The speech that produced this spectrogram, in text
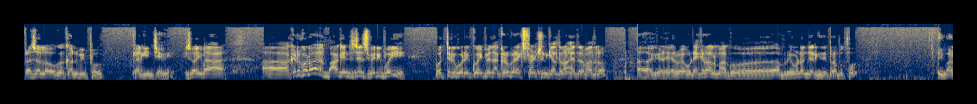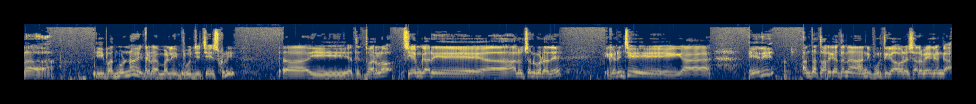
ప్రజల్లో ఒక కనువిప్పు కలిగించేవి. సో ఇవ అక్కడ కూడా బాగా ఇన్సిడెన్స్ పెరిగిపోయి ఒత్తిడి కూడా ఎక్కువైపోయింది. అక్కడ కూడా ఎక్స్పాన్షన్కి వెళ్తున్నాం హైదరాబాద్లో. ఇక్కడ ఇరవై ఒకటి ఎకరాలు మాకు అప్పుడు ఇవ్వడం జరిగింది ప్రభుత్వం. ఇవాళ ఈ పదమూడున ఇక్కడ మళ్ళీ పూజ చేసుకుని ఈ అతి త్వరలో సీఎం గారి ఆలోచన కూడా అదే. ఇక్కడి నుంచి ఇక ఏది అంత త్వరగతన అన్ని పూర్తి కావాలి శరవేగంగా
